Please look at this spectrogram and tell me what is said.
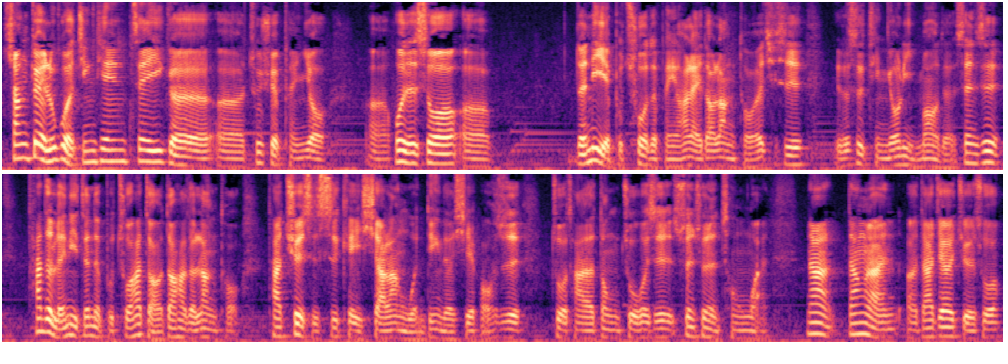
相对，如果今天这一个呃初学朋友，呃，或者说呃能力也不错的朋友，他来到浪头，而其实有的是挺有礼貌的，甚至他的能力真的不错，他找得到他的浪头，他确实是可以下浪稳定的斜跑，或是做他的动作，或是顺顺的冲完。那当然，呃，大家会觉得说，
